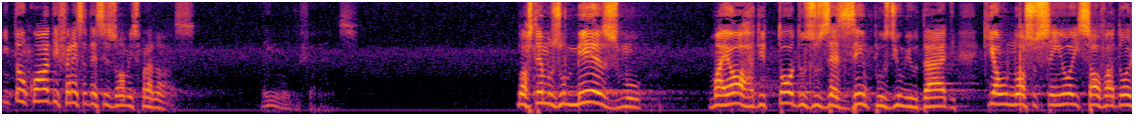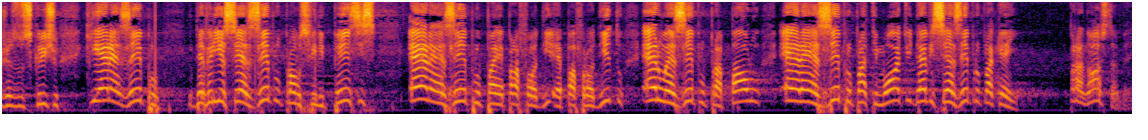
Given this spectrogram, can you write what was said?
Então qual a diferença desses homens para nós? Nenhuma diferença. Nós temos o mesmo maior de todos os exemplos de humildade, que é o nosso Senhor e Salvador Jesus Cristo, que era exemplo, deveria ser exemplo para os filipenses, era exemplo para Epafrodito, era um exemplo para Paulo, era exemplo para Timóteo e deve ser exemplo para quem? Para nós também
